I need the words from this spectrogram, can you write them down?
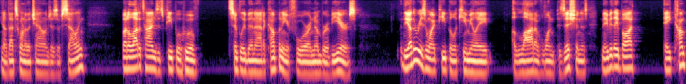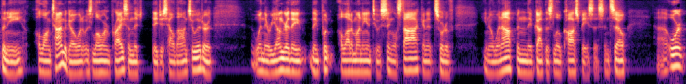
you know, that's one of the challenges of selling. But a lot of times it's people who have simply been at a company for a number of years. The other reason why people accumulate a lot of one position is maybe they bought a company a long time ago when it was lower in price and they, they just held on to it or when they were younger, they they put a lot of money into a single stock, and it sort of you know went up, and they've got this low cost basis. And so Uh, or,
